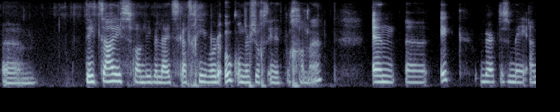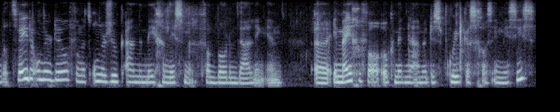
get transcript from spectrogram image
ehm, details van die beleidsstrategie worden ook onderzocht in het programma. En ik werk dus mee aan dat tweede onderdeel van het onderzoek aan de mechanismen van bodemdaling. En uh, in mijn geval ook met name dus broeikasgasemissies.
